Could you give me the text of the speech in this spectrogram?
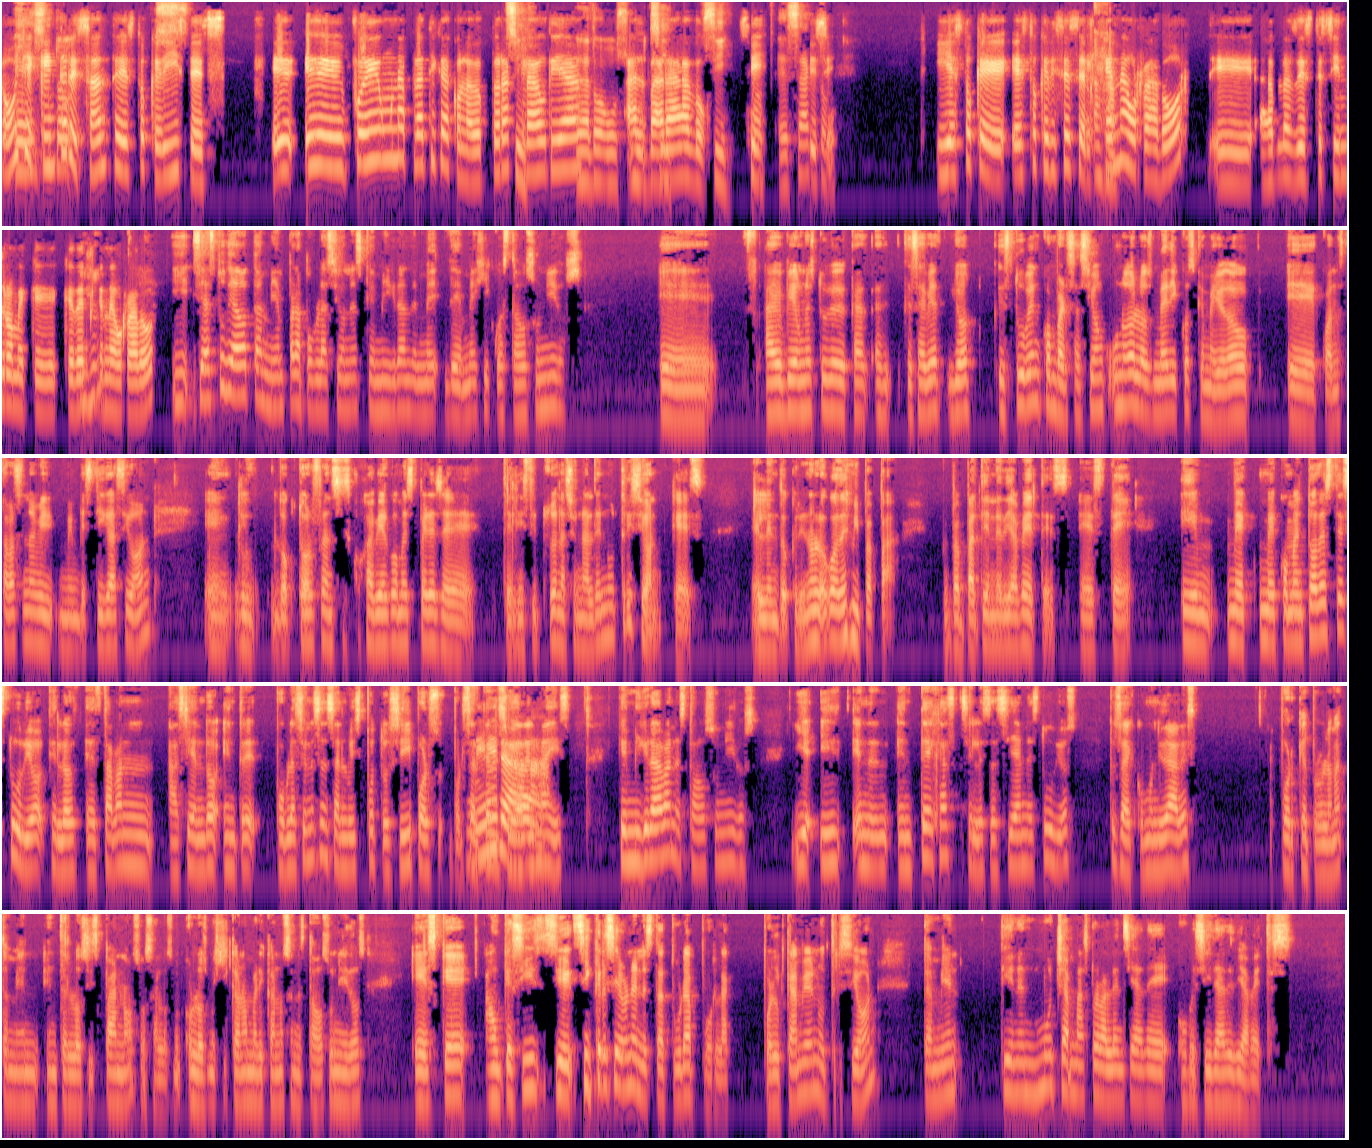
Oye, qué interesante esto que dices. Eh, eh, fue una plática con la doctora Claudia Alvarado. Sí, sí, exacto. Y esto que, esto que dices, el gen ahorrador, eh, hablas de este síndrome que, que da el gen ahorrador. Y se ha estudiado también para poblaciones que migran de, de México a Estados Unidos. Había un estudio de, que se había, yo estuve en conversación, uno de los médicos que me ayudó eh, cuando estaba haciendo mi, investigación, el doctor Francisco Javier Gómez Pérez de, del Instituto Nacional de Nutrición, que es el endocrinólogo de mi papá, mi papá tiene diabetes, este, y me, me, comentó de este estudio que lo estaban haciendo entre poblaciones en San Luis Potosí, por, por cerca de la ciudad del maíz, que emigraban a Estados Unidos. Y, y en, en, Texas se les hacían estudios, pues hay comunidades, porque el problema también entre los hispanos, o sea, los, o los mexicano-americanos en Estados Unidos, es que aunque sí, sí, sí crecieron en estatura por, la, por el cambio de nutrición, también tienen mucha más prevalencia de obesidad y diabetes.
